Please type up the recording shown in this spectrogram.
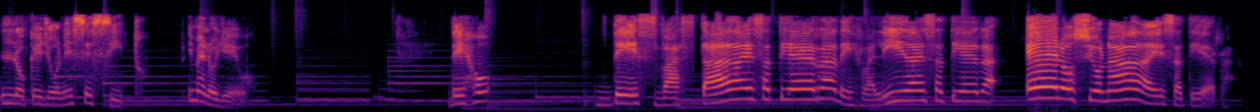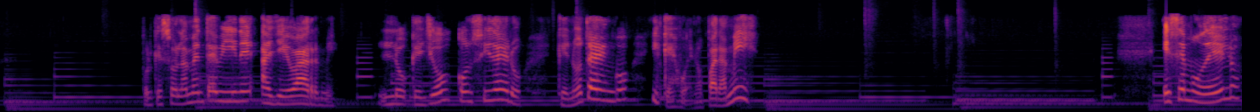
lo que yo necesito. y me lo llevo. Dejo desbastada esa tierra, desvalida esa tierra, erosionada esa tierra. Porque solamente vine a llevarme lo que yo considero que no tengo y que es bueno para mí. Ese modelo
